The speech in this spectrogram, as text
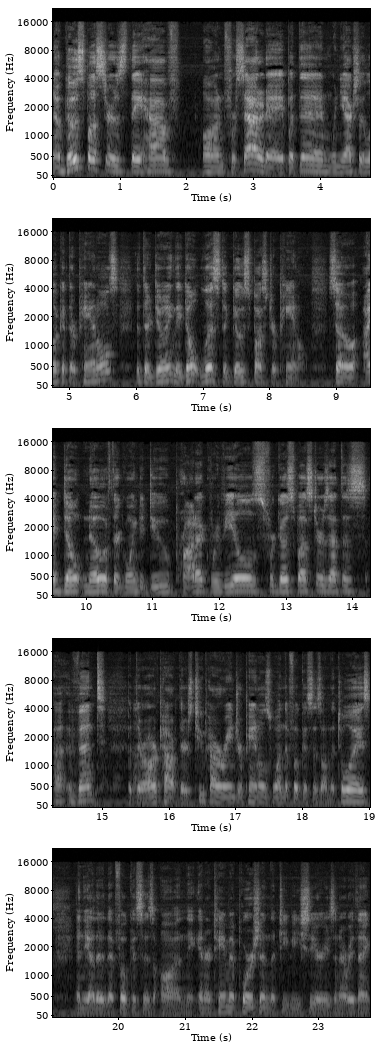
Now Ghostbusters they have on for Saturday, but then when you actually look at their panels that they're doing, they don't list a Ghostbuster panel. So I don't know if they're going to do product reveals for Ghostbusters at this uh, event but there are power. There's two Power Ranger panels. One that focuses on the toys, and the other that focuses on the entertainment portion, the TV series, and everything.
